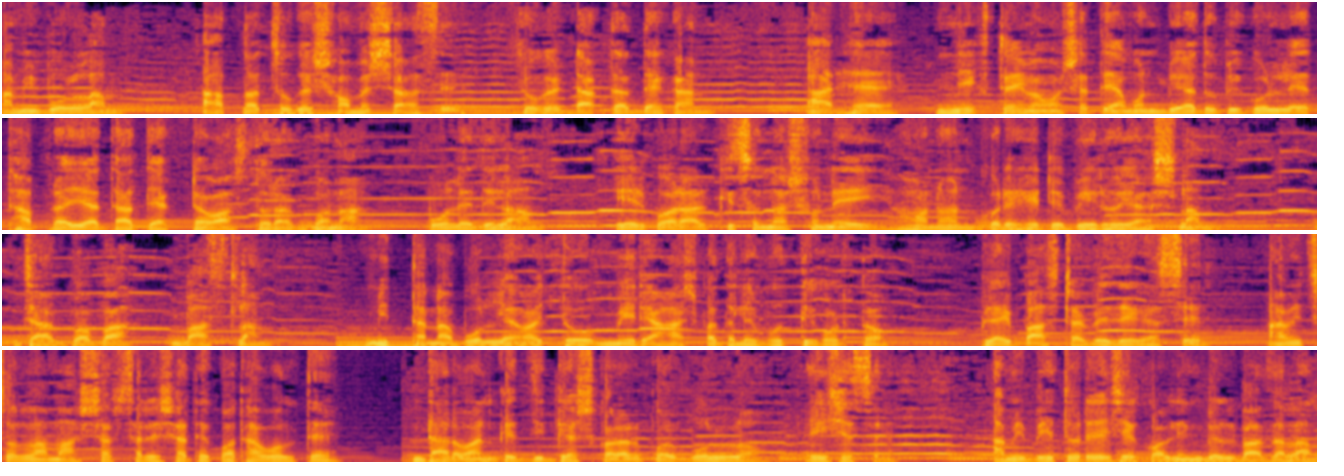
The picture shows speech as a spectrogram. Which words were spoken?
আমি বললাম, আপনার চোখের সমস্যা আছে, চোখের ডাক্তার দেখান। আর হ্যাঁ নেক্সট টাইম আমার সাথে এমন বেয়াদবি করলে থাপড়াইয়া দাঁতে একটাও আস্ত রাখব না, বলে দিলাম। এরপর আর কিছু না শুনেই হন হন করে হেঁটে বের হয়ে আসলাম। যাক বাবা, বাঁচলাম। মিথ্যা না বললে হয়তো মেরে হাসপাতালে ভর্তি করতো। প্রায় পাঁচটা বেজে গেছে। আমি চললাম আশরাফ স্যারের সাথে কথা বলতে। দারোয়ানকে জিজ্ঞেস করার পর বলল, এসেছে। আমি ভেতরে এসে কলিং বেল বাজালাম।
